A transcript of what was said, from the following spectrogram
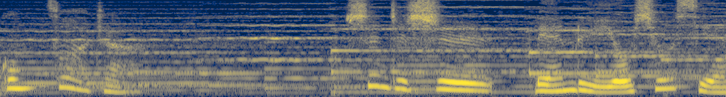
工作着，甚至是连旅游休闲，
